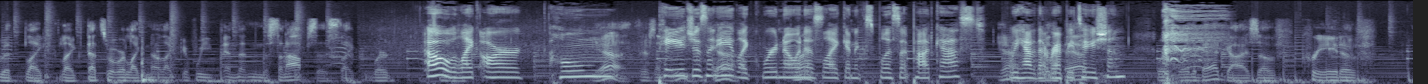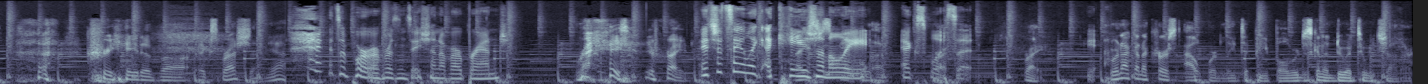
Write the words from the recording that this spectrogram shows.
with like like that's what we're like. No, like if we and then the synopsis, like we're oh, you know, like our home yeah, page e. isn't yeah. E. Like we're known right. as like an explicit podcast. Yeah, we have that reputation. Bad, we're, we're the bad guys of creative creative uh, expression. Yeah, it's a poor representation of our brand. Right, right. It should say like occasionally explicit. Right. Yeah. We're not going to curse outwardly to people. We're just going to do it to each other.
